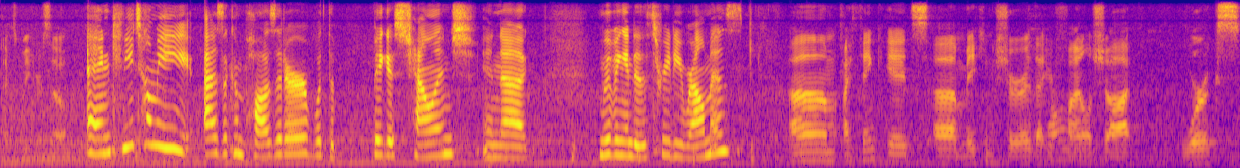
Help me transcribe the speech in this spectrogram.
next week or so. And can you tell me, as a compositor, what the biggest challenge in uh, moving into the 3D realm is? Um, I think it's uh, making sure that your final shot works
